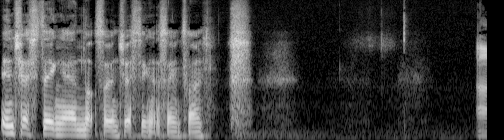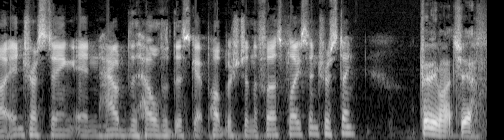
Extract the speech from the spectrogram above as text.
interesting and not so interesting at the same time. Uh, interesting in how the hell did this get published in the first place? Interesting. Pretty much, yeah.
